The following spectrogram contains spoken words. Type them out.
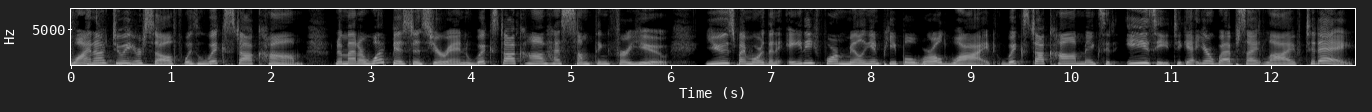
Why not do it yourself with Wix.com? No matter what business you're in, Wix.com has something for you. Used by more than 84 million people worldwide, Wix.com makes it easy to get your website live today.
